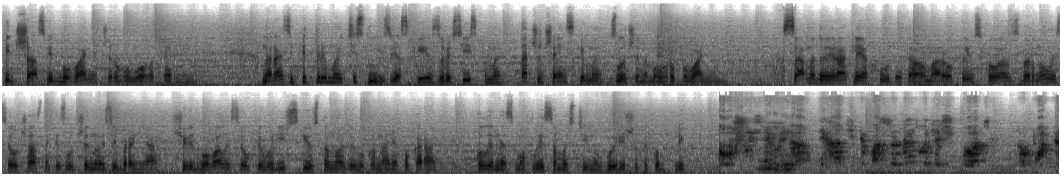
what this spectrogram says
під час відбування чергового терміну. Наразі підтримує тісні зв'язки з російськими та чеченськими злочинними угрупуваннями. Саме до Іраклія Хуту та Омара Охимського звернулися учасники злочинного зібрання, що відбувалися у Криворіжській установі виконання покарань, коли не змогли самостійно вирішити конфлікт. Услышьте меня, не хотите пострадать в этой ситуации, то будьте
